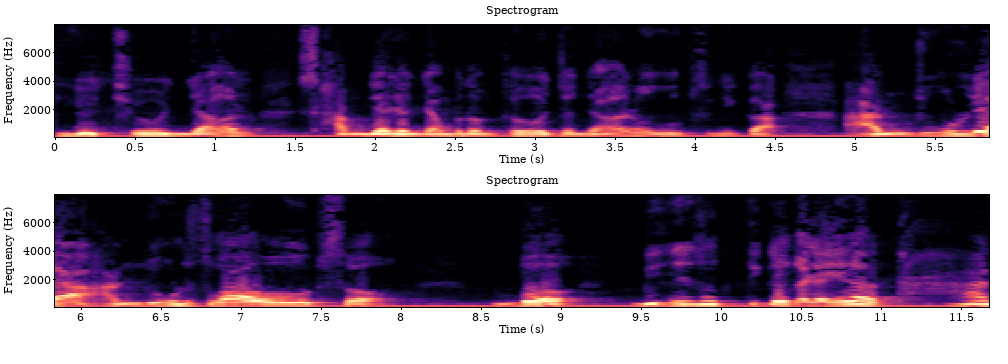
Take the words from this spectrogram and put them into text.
지의 전장은 삼재 전장보다 더 전장은 없으니까 안 죽을래야 안 죽을 수가 없어. 뭐 미진수 띠끌까지 아니라 다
